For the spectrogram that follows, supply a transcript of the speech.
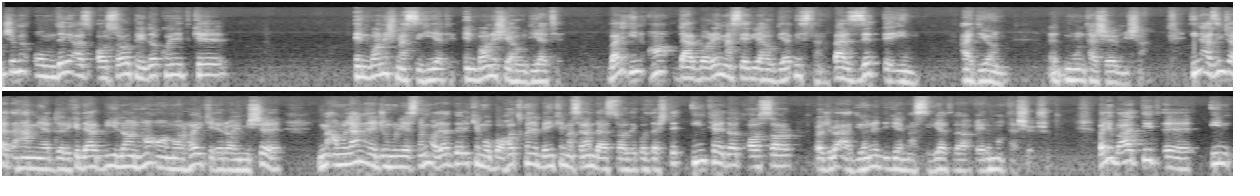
جمع عمده از آثار رو پیدا کنید که عنوانش مسیحیت عنوانش یهودیته. ولی اینها درباره مسیحیت یهودیت نیستن بر ضد این ادیان منتشر میشن. این از این جهت اهمیت داره که در بیلان ها آمارهایی که ارائه میشه معمولا جمهوری اسلامی عادت داره که مباهات کنه به اینکه مثلا در سال گذشته این تعداد آثار راجع به ادیان دیگه مسیحیت و غیر منتشر شده ولی باید دید این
